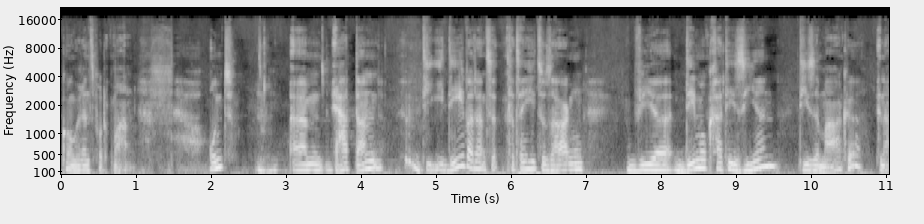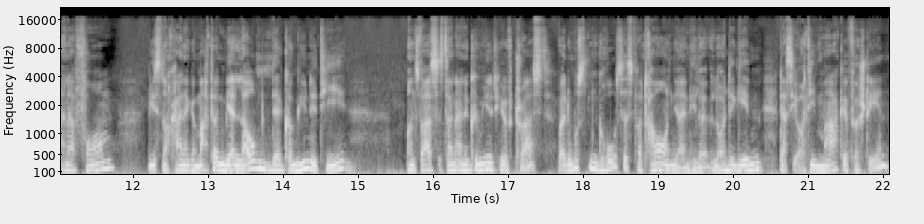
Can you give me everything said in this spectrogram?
Konkurrenzprodukt machen. Und ähm, er hat dann, die Idee war dann tatsächlich zu sagen, wir demokratisieren diese Marke in einer Form, wie es noch keiner gemacht hat. Wir erlauben der Community, und zwar ist es dann eine Community of Trust, weil du musst ein großes Vertrauen ja in die Leute geben, dass sie auch die Marke verstehen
